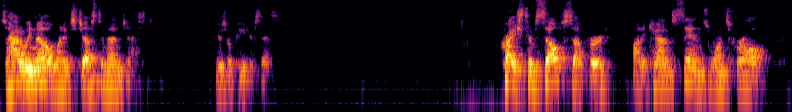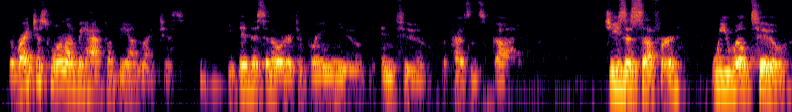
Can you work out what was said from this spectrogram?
So, how do we know when it's just and unjust? Here's what Peter says Christ himself suffered on account of sins once for all, the righteous one on behalf of the unrighteous. Mm-hmm. He did this in order to bring you into the presence of God. Jesus suffered, we will too,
